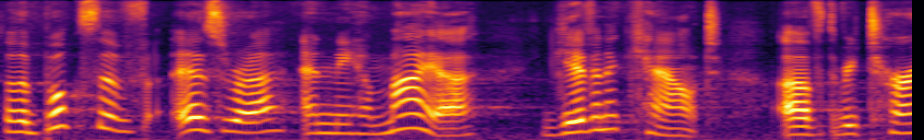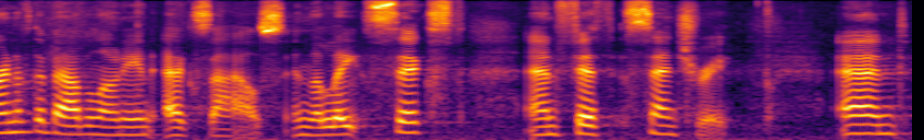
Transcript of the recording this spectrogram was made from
So the books of Ezra and Nehemiah give an account of the return of the Babylonian exiles in the late 6th and 5th century. And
